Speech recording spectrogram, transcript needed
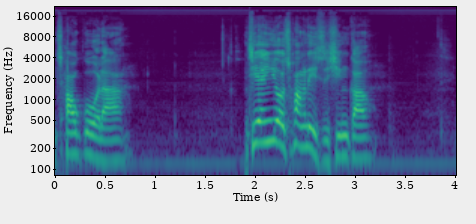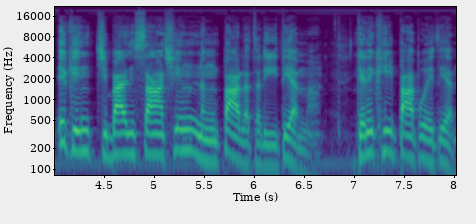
超过啦、今天又创历史新高，已经一万三千两百六十二点嘛，给你去八八点，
